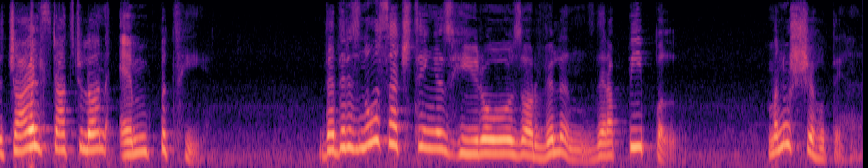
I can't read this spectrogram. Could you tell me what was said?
The child start to learn empathy that there is no such thing as heroes or villains. There are people, मनुष्य होते हैं।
